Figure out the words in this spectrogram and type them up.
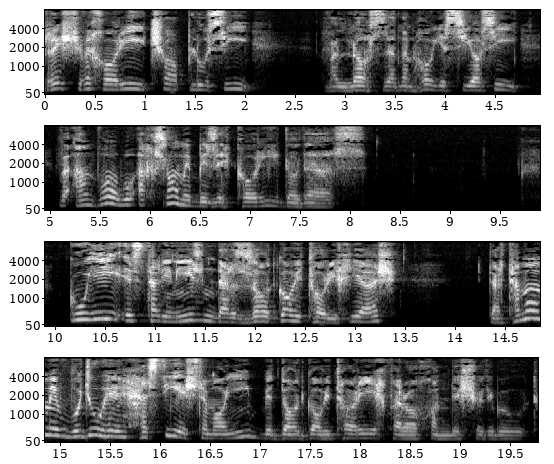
رشوه خاری، چاپلوسی و لاس زدن های سیاسی و انواع و اقسام بزهکاری داده است. گویی استالینیزم در زادگاه تاریخیش در تمام وجوه هستی اجتماعی به دادگاه تاریخ فراخوانده شده بود.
